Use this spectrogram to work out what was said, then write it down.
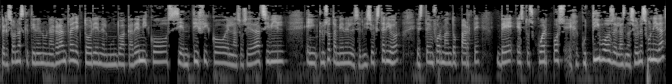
personas que tienen una gran trayectoria en el mundo académico, científico, en la sociedad civil e incluso también en el servicio exterior estén formando parte de estos cuerpos ejecutivos de las Naciones Unidas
